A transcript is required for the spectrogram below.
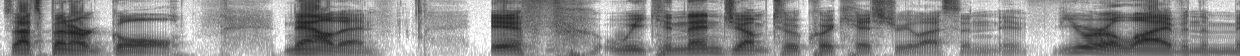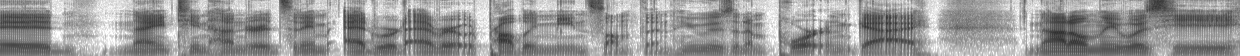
So that's been our goal. Now, then, if we can then jump to a quick history lesson, if you were alive in the mid 1900s, the name Edward Everett would probably mean something. He was an important guy. Not only was he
